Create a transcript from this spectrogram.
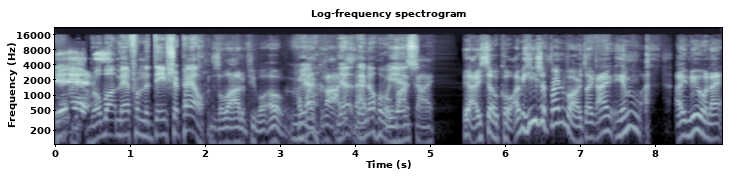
Yes. robot man from the Dave Chappelle. There's a lot of people. Oh, oh Yeah, my god! yeah, they know who he is. Guy? Yeah, he's so cool. I mean, he's a friend of ours. Like I, him, I knew, and I,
